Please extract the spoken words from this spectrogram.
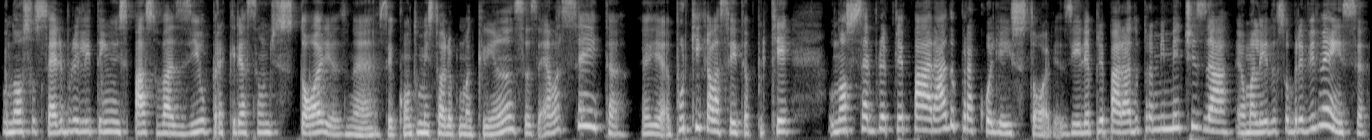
O nosso cérebro ele tem um espaço vazio para criação de histórias, né? Você conta uma história para uma criança, ela aceita. É, Por que, que ela aceita? Porque o nosso cérebro é preparado para acolher histórias e ele é preparado para mimetizar. É uma lei da sobrevivência.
